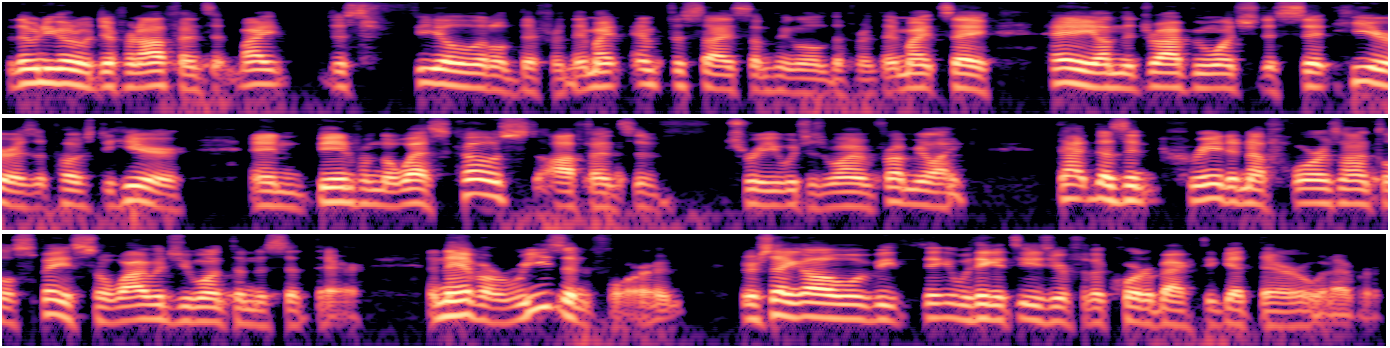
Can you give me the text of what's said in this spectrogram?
But then when you go to a different offense, it might just feel a little different. They might emphasize something a little different. They might say, "Hey, on the drive, we want you to sit here as opposed to here." And being from the West Coast offensive tree, which is where I'm from, you're like, that doesn't create enough horizontal space. So why would you want them to sit there? And they have a reason for it. They're saying, "Oh, we think we think it's easier for the quarterback to get there or whatever."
